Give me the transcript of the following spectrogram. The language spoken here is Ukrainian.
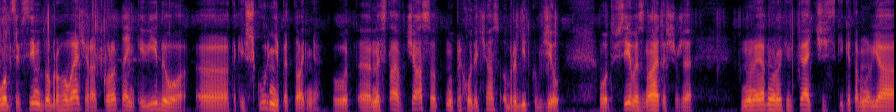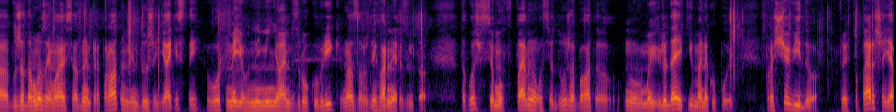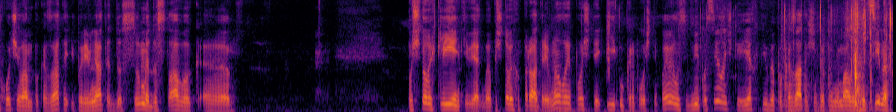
Хлопці, всім доброго вечора. Коротеньке відео, е, такі шкурні питання. От, е, не став час, от, ну, приходить час обробітку бджіл. От, всі ви знаєте, що вже, ну, напевно, років 5 чи скільки там, ну, я дуже давно займаюся одним препаратом, він дуже якісний. От, ми його не міняємо з року в рік, і в нас завжди гарний результат. Також в цьому впевнилося дуже багато ну, людей, які в мене купують. Про що відео? Тобто, по-перше, я хочу вам показати і порівняти до суми доставок е, почтових клієнтів, якби почтових операторів нової почти і Укрпошти. Появилися дві посилочки, і я хотів би показати, щоб ви розуміли по цінах.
